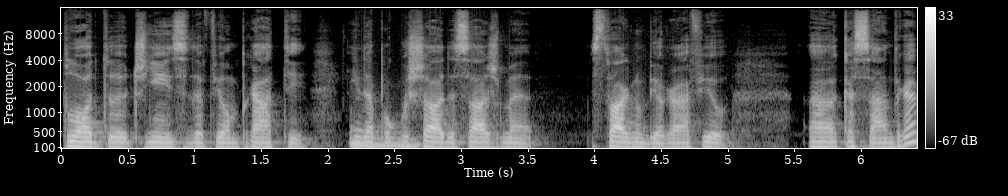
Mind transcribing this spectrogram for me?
plod činjenice da film prati i da mhm. pokušava da sažme stvarnu biografiju uh, Kassandra.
